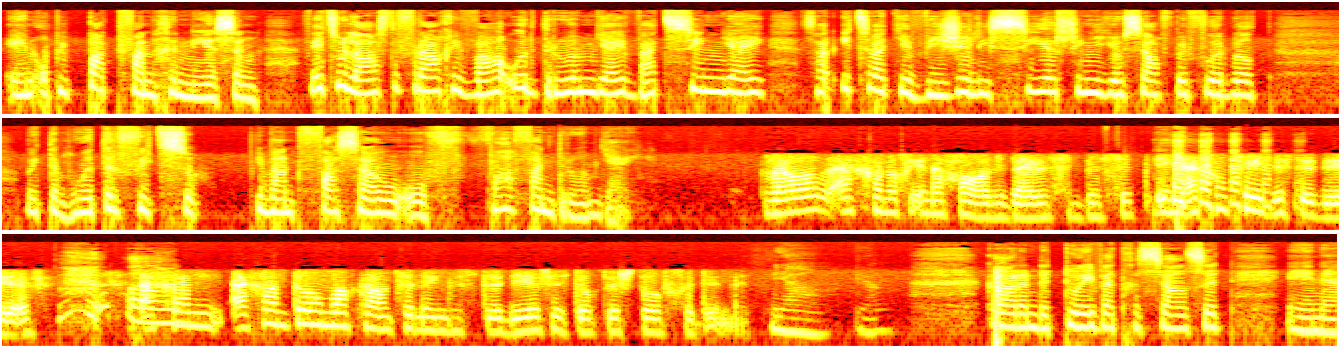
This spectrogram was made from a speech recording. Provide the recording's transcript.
en op die pad van genesing. Net so laaste vragie, waaroor droom jy? Wat sien jy? Is daar iets wat jy visualiseer? sien jy jouself byvoorbeeld met 'n motorfiets op iemand vashou of waarvan droom jy? Wel, ek gaan nog enige Harley Davidson besit en ek gaan verder studeer. Ek gaan ek gaan trauma counselling studeer soos dokter Stof gedoen het. Ja, ja. Karen de Tooi wat gesels het en uh,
